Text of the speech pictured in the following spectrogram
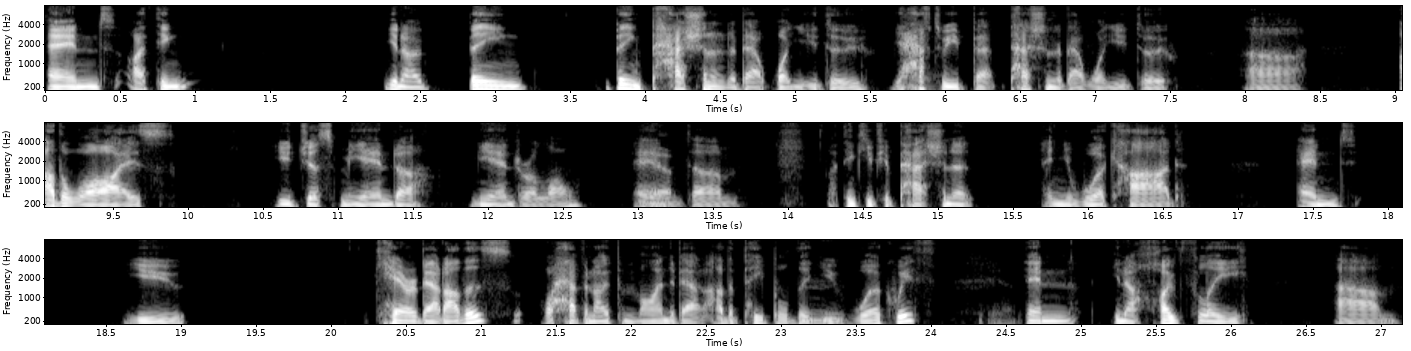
and I think, you know, being, being passionate about what you do, you have to be passionate about what you do. Uh, otherwise, you just meander, meander along. And um, I think if you're passionate and you work hard and you care about others or have an open mind about other people that you work with, Yeah. then you know hopefully, um,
